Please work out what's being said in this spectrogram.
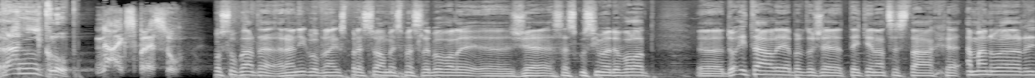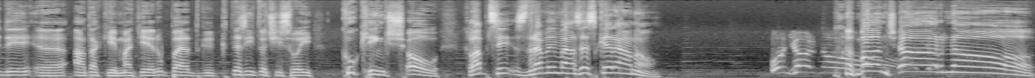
Ranní klub na Expressu. Posloucháte Ranní klub na Expressu a my jsme slibovali, eh, že se zkusíme dovolat eh, do Itálie, protože teď je na cestách Emanuel Ridi eh, a taky Matěj Rupert, kteří točí svoji cooking show. Chlapci, zdravím vás hezké ráno. Buongiorno! Buongiorno!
